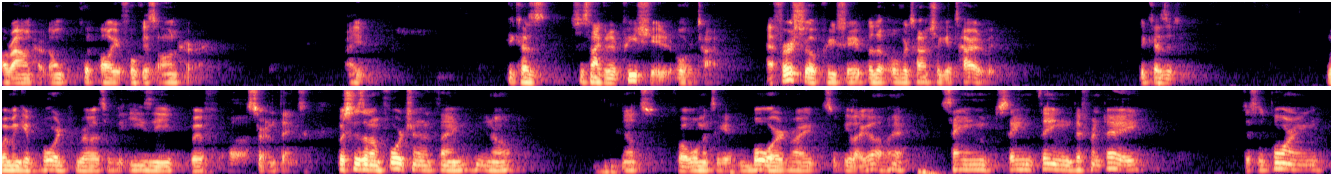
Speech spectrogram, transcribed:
around her. Don't put all your focus on her, right? Because she's not going to appreciate it over time. At first, she'll appreciate it, but over time, she'll get tired of it because women get bored relatively easy with uh, certain things, which is an unfortunate thing, you know. You know, it's for a woman to get bored, right? To be like, oh, hey, same same thing, different day. this is boring,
